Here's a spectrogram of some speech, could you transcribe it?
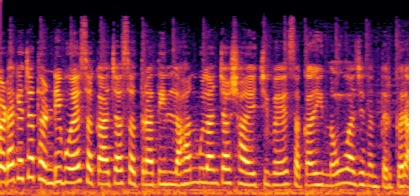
कडाक्याच्या थंडीमुळे सकाळच्या सत्रातील लहान मुलांच्या शाळेची वेळ सकाळी नऊ वाजेनंतर करा.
